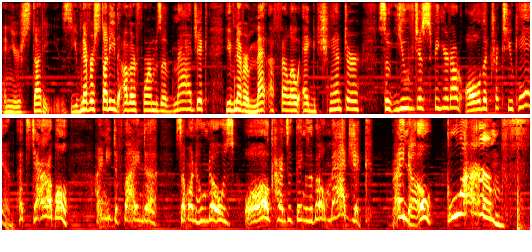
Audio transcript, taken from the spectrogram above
in your studies. You've never studied other forms of magic. You've never met a fellow egg chanter. So you've just figured out all the tricks you can. That's terrible. I need to find uh, someone who knows all kinds of things about magic. I know. Glurmf.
